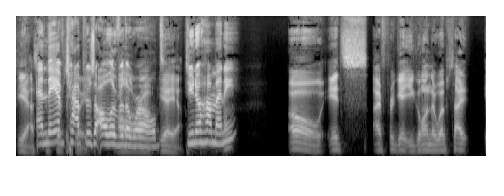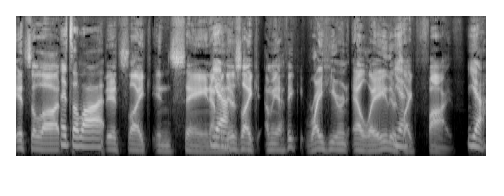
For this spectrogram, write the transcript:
yeah, and they have chapters all over the All around. world. Yeah, yeah. Do you know how many? Oh, it's I forget. You go on their website. It's a lot. It's a lot. It's like insane. I Yeah. mean, there's like I mean, I think right here in LA, there's Yeah. like five. Yeah.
